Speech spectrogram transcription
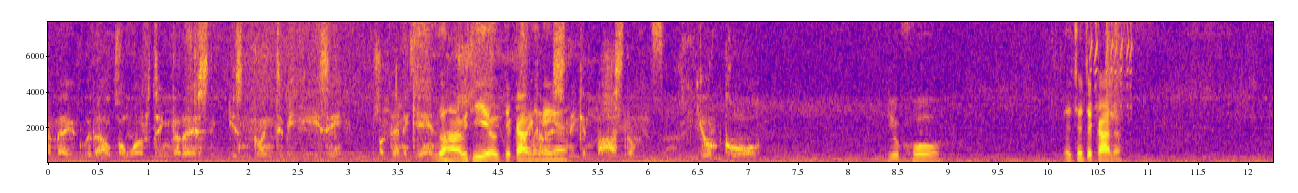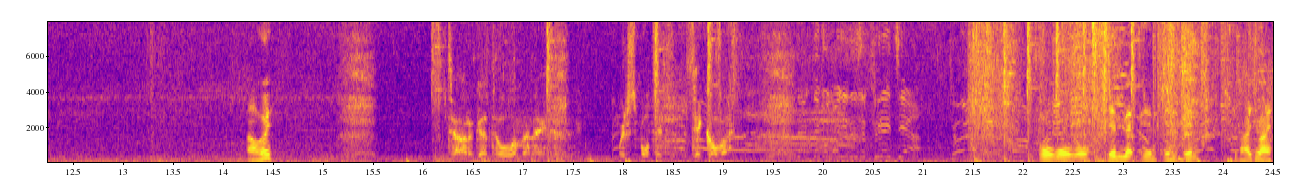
Taking him out without alerting the rest isn't going to be easy. But then ผม again, ต้องหาวิธีเอาจัดการมัน neither is ง่าย sneaking past them. Your call. ๆโยโคเดี๋ยวฉันจัดการเหรอเอาเฮ้ย Target eliminated. We're spotted. Take cover. โอ้โหโอ้เห็นแล้วเห็นเห็นเห็นชิบหายชิบหาย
